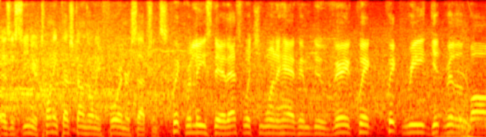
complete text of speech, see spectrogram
as a senior. 20 touchdowns, only four interceptions. Quick release there. That's what you want to have him do. Very quick, quick read, get rid of the ball.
